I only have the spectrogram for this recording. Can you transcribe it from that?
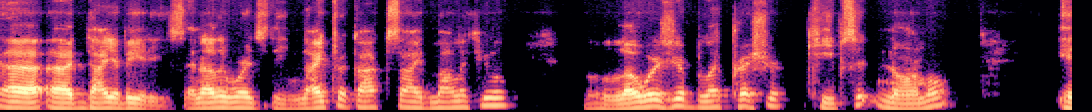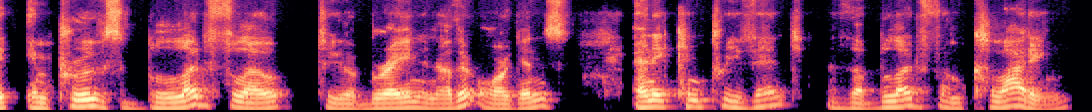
uh, uh, diabetes. In other words, the nitric oxide molecule lowers your blood pressure, keeps it normal. It improves blood flow to your brain and other organs, and it can prevent the blood from clotting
